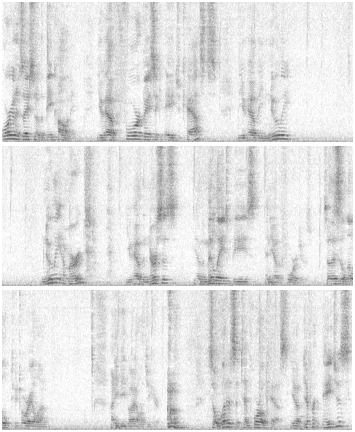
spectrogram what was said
organization of the bee colony. You have four basic age castes. You have the newly, newly emerged, you have the nurses, you have the middle-aged bees, and you have the foragers. So this is a little tutorial on honeybee biology here. so what is a temporal caste? You have different ages,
